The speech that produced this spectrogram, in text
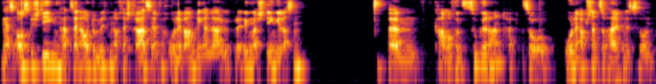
der ist ausgestiegen, hat sein Auto mitten auf der Straße einfach ohne Warnblinkanlage oder irgendwas stehen gelassen. Ähm, kam auf uns zugerannt, hat so ohne Abstand zu halten, ist so ein,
